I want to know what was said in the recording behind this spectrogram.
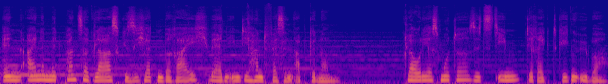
In einem mit Panzerglas gesicherten Bereich werden ihm die Handfesseln abgenommen. Claudias Mutter sitzt ihm direkt gegenüber.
